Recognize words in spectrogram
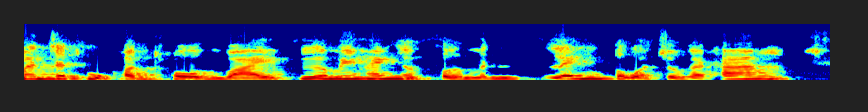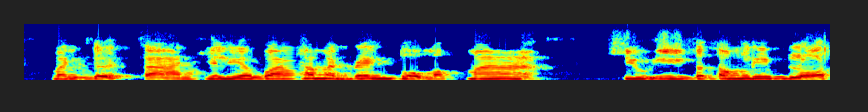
มันจะถูกคอนโทรลไว้เพื่อไม่ให้เงินเฟ้อมันเร่งตัวจนกระทั่ง มันเกิดการที่เรียกว่าถ้ามันเร่งตัวมากๆ QE ก็ต้องรีบลด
